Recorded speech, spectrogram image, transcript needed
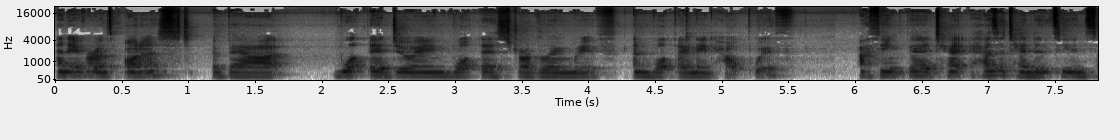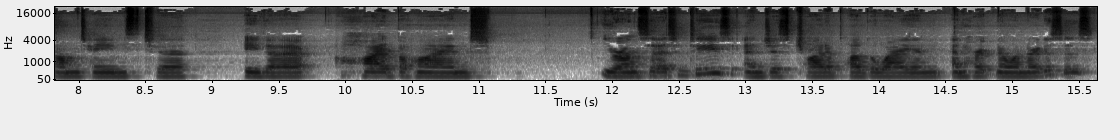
and everyone's honest about what they're doing, what they're struggling with, and what they need help with. I think there te- has a tendency in some teams to either hide behind your uncertainties and just try to plug away and, and hope no one notices.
